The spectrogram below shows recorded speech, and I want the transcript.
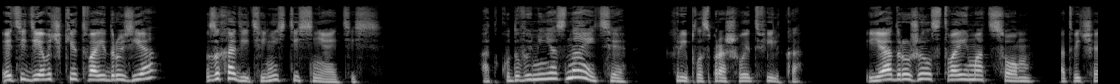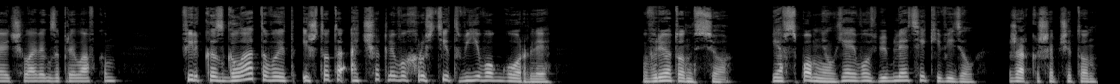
«Эти девочки твои друзья? Заходите, не стесняйтесь». «Откуда вы меня знаете?» — хрипло спрашивает Филька. «Я дружил с твоим отцом», — отвечает человек за прилавком. Филька сглатывает, и что-то отчетливо хрустит в его горле. Врет он все. Я вспомнил, я его в библиотеке видел, — жарко шепчет он.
